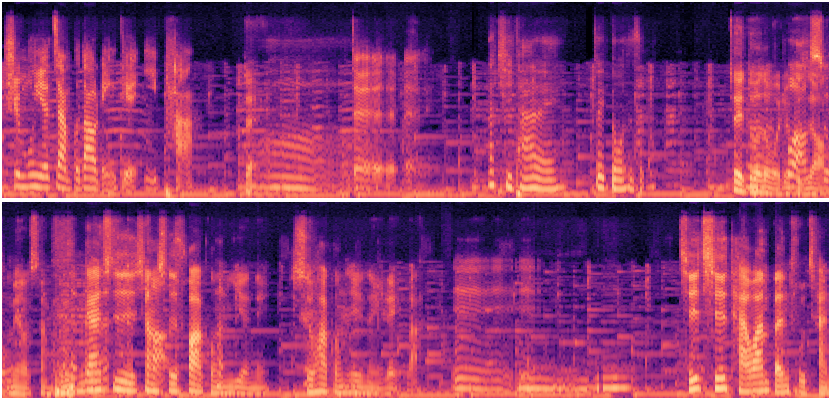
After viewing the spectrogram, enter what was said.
畜牧业占不到零点一趴。对，哦，对对对对，那其他嘞最多是什么？最多的嗯我就不知道，没有上过，应该是像是化工业那、石化工业那一类吧。嗯嗯嗯，嗯嗯，其实吃台湾本土产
